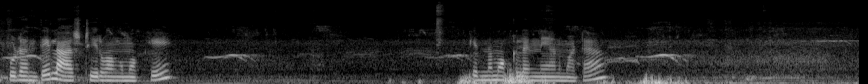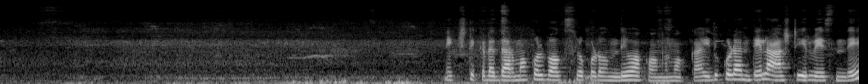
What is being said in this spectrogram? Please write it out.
ఇప్పుడు అంతే లాస్ట్ ఇయర్ వంగ మొక్కే. కింద మొక్కలన్నీ అనమాట నెక్స్ట్ ఇక్కడ ధర్మకోల్ బాక్స్లో కూడా ఉంది ఒక వంగ మొక్క. ఇది కూడా అంతే లాస్ట్ ఇయర్ వేసిందే.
